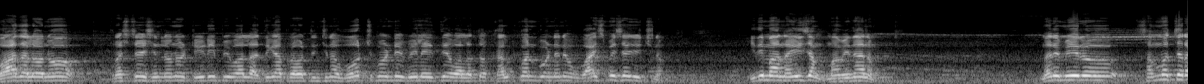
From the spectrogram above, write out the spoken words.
బాధలోనో ఫ్రస్ట్రేషన్లోనో టీడీపీ వాళ్ళు అతిగా ప్రవర్తించినా ఓర్చుకోండి వీలైతే వాళ్ళతో కలుపుకొని పోండి అని వాయిస్ మెసేజ్ ఇచ్చినాం. ఇది మా నైజం మా విధానం. మరి మీరు సంవత్సర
